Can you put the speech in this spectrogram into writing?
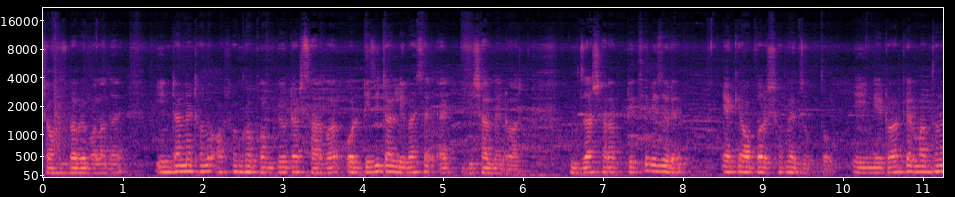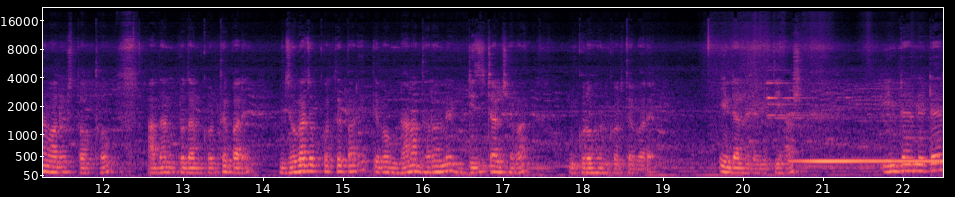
সহজভাবে বলা যায়, ইন্টারনেট হলো অসংখ্য কম্পিউটার, সার্ভার ও ডিজিটাল ডিভাইসের এক বিশাল নেটওয়ার্ক, যা সারা পৃথিবী জুড়ে একে অপরের সঙ্গে যুক্ত। এই নেটওয়ার্কের মাধ্যমে মানুষ তথ্য আদান প্রদান করতে পারে যোগাযোগ করতে পারে এবং নানা ধরনের ডিজিটাল সেবা গ্রহণ করতে পারে। ইন্টারনেটের ইতিহাস। ইন্টারনেটের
